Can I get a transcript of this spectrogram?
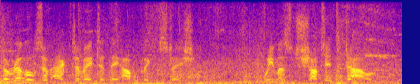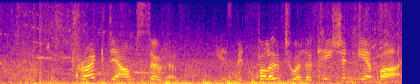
The rebels have activated the uplink station. We must shut it down. Track down Solo. He has been followed to a location nearby.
